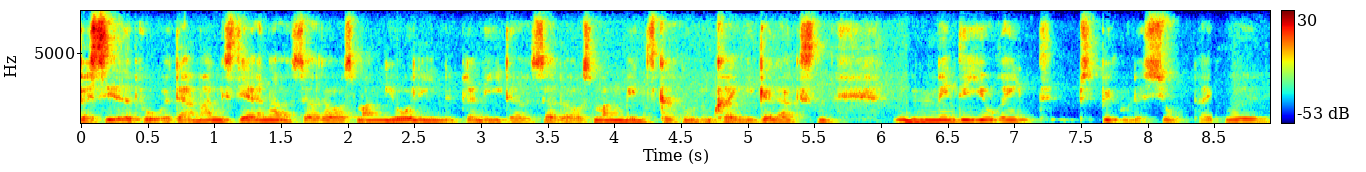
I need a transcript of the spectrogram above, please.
baseret på, at der er mange stjerner, og så er der også mange jordlignende planeter, og så er der også mange mennesker rundt omkring i galaksen. Men det er jo rent spekulation, der er ikke noget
